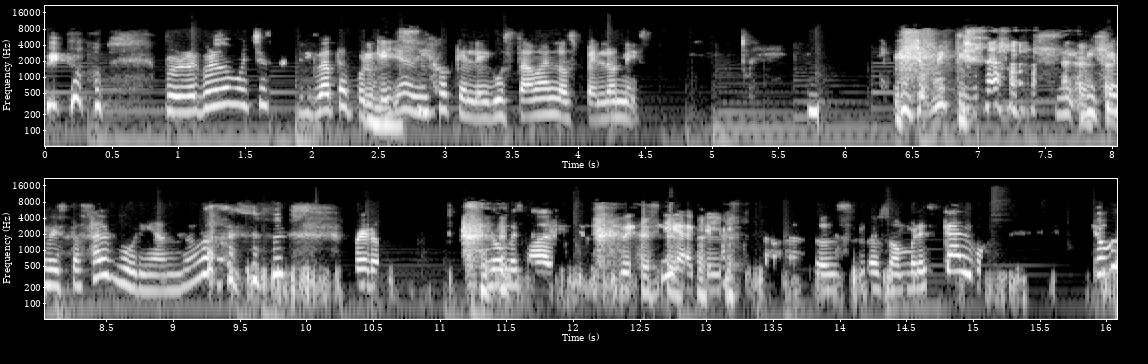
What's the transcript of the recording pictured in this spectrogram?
pero recuerdo mucho esta anécdota porque ella dijo que le gustaban los pelones. Y yo me quedé, dije, ¿me estás albureando? pero no me estaba decía que le gustaban los, hombres calvos. Yo me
